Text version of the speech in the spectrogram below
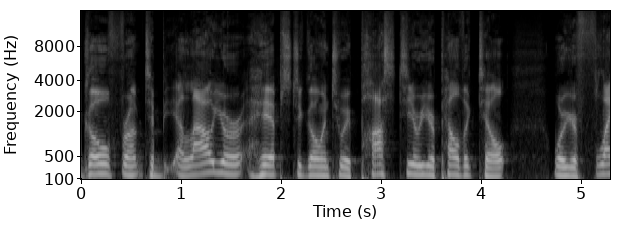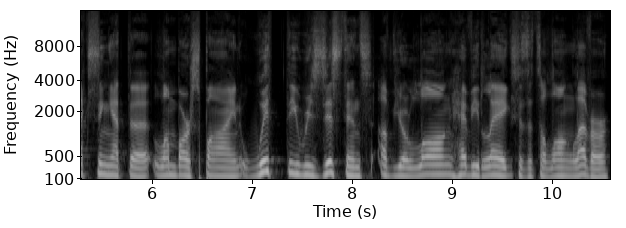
go from to be, allow your hips to go into a posterior pelvic tilt where you're flexing at the lumbar spine with the resistance of your long heavy legs because it's a long lever.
